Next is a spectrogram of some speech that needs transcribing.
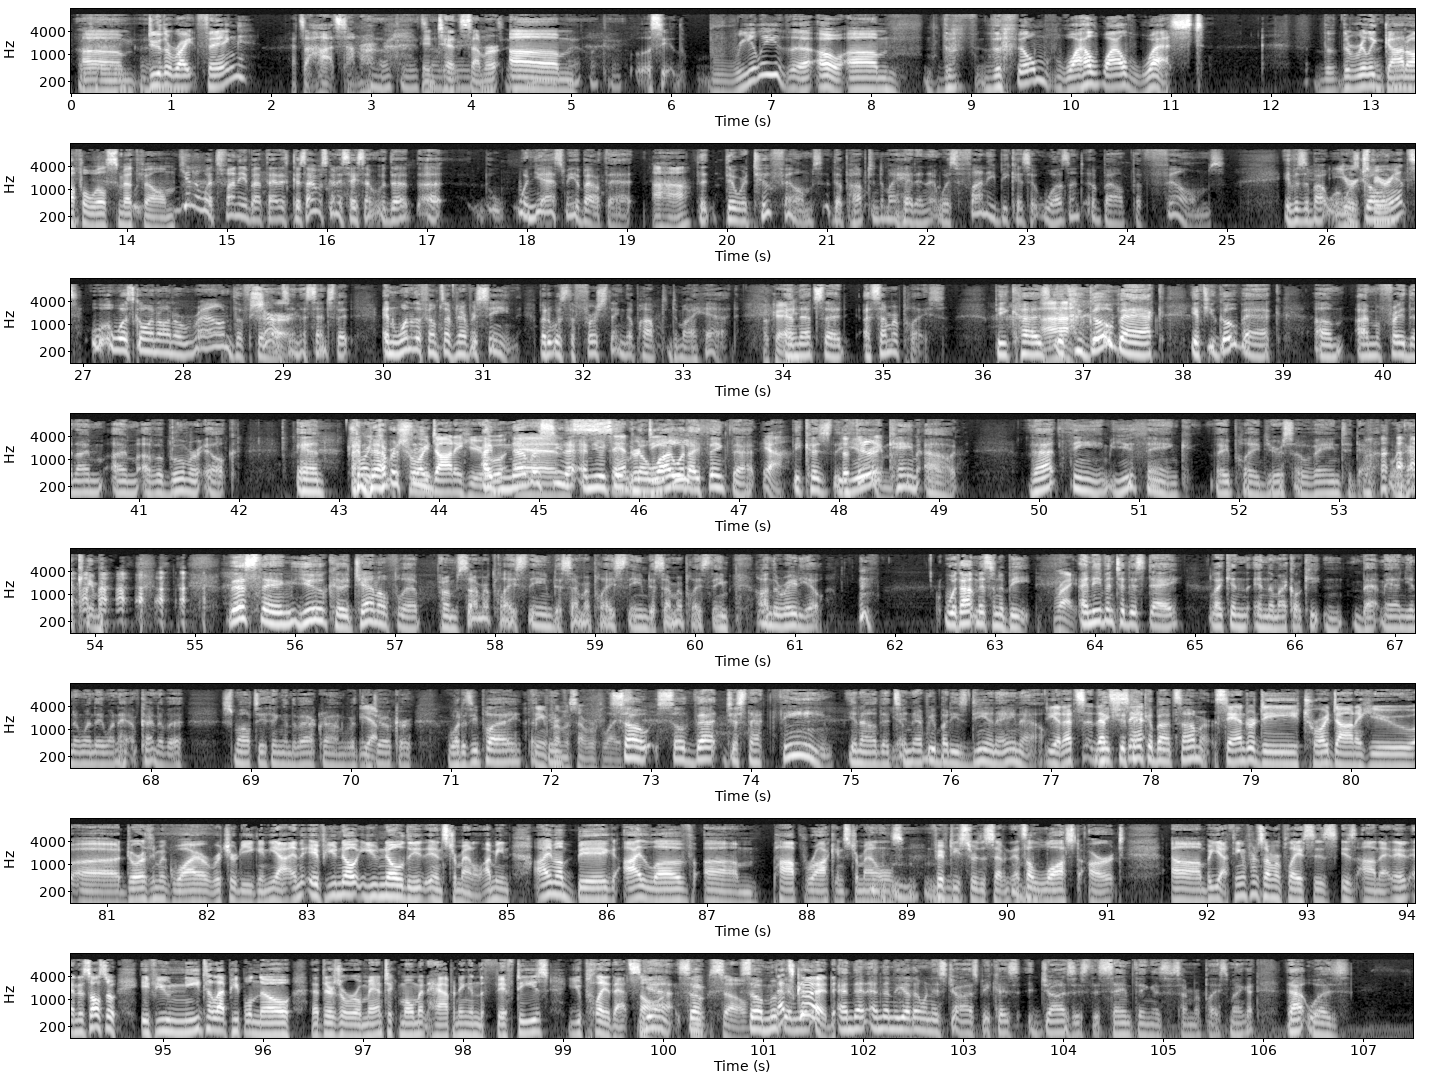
Um, do the right thing. That's a hot summer, Okay, intense summer. intense. Um, Okay. let's see, really the oh um the the film Wild Wild West. The the really god awful Will Smith film. You know what's funny about that is because I was going to say something with the uh, when you asked me about that. Uh huh. That there were two films that popped into my head, and it was funny because it wasn't about the films. It was about what Your was experience? going, what was going on around the films Sure. in the sense that, and one of the films I've never seen, but it was the first thing that popped into my head. Okay. and that's that a summer place, because Ah. if you go back, if you go back, um, I'm afraid that I'm I'm of a boomer ilk, and Troy- I've never Troy seen Donahue I've never seen it, and you think, no, why would I think that? Yeah. because the, The year theme. it came out, that theme, you think they played "You're So Vain" to death when that came out. This thing you could channel flip from summer place theme to summer place theme to summer place theme on the radio without missing a beat. Right. And even to this day, like in in the Michael Keaton Batman, you know, when they want to have kind of a schmaltzy thing in the background with the Yep. Joker, what does he play? The Theme from a Summer Place. So so that just that theme, you know, that's in everybody's DNA now. Yeah, that's that's makes you San- think about summer. Sandra Dee, Troy Donahue, uh, Dorothy McGuire, Richard Egan. Yeah, and if you know, you know the instrumental. I mean, I'm a big, I love um, pop rock instrumentals, 50s through the 70s. It's a lost art. Um, but yeah, theme from Summer Place is is on that, and, and it's also if you need to let people know that there's a romantic moment happening in the 50s, you play that song. Yeah, so You- so, so moving- that's good. And then and then the other one is Jaws because Jaws is the same thing as Summer Place. My God, that was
